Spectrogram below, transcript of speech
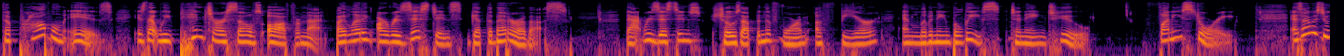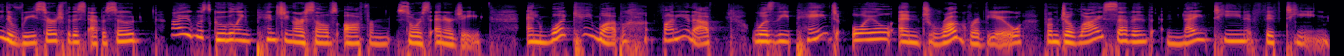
The problem is is that we pinch ourselves off from that by letting our resistance get the better of us. That resistance shows up in the form of fear and limiting beliefs to name two. Funny story. As I was doing the research for this episode, I was Googling pinching ourselves off from source energy. And what came up, funny enough, was the Paint, Oil, and Drug Review from July 7th, 1915.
